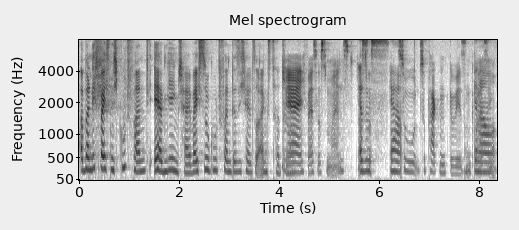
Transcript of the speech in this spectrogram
Aber nicht, weil ich es nicht gut fand, eher im Gegenteil, weil ich so gut fand, dass ich halt so Angst hatte. Ja, ich weiß, was du meinst. Das Also, ist ja. zu, zu packend gewesen quasi. Genau,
